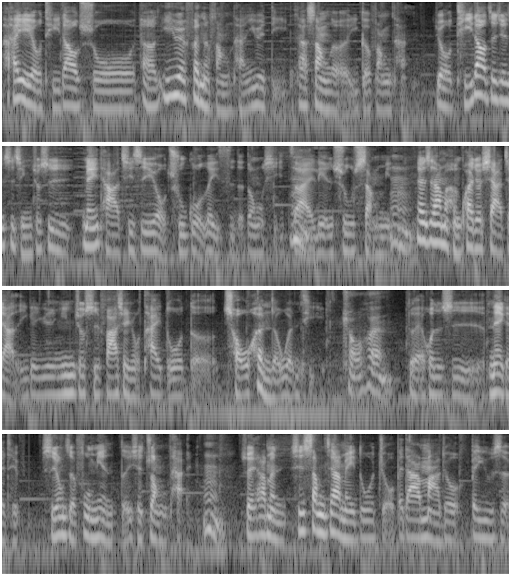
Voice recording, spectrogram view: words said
他也有提到说，呃，一月份的访谈，一月底他上了一个访谈。有提到这件事情，就是 Meta 其实也有出过类似的东西在脸书上面，嗯，但是他们很快就下架的一个原因就是发现有太多的仇恨的问题，仇恨，对，或者是 negative 使用者负面的一些状态，嗯，所以他们其实上架没多久被大家骂，就被 user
